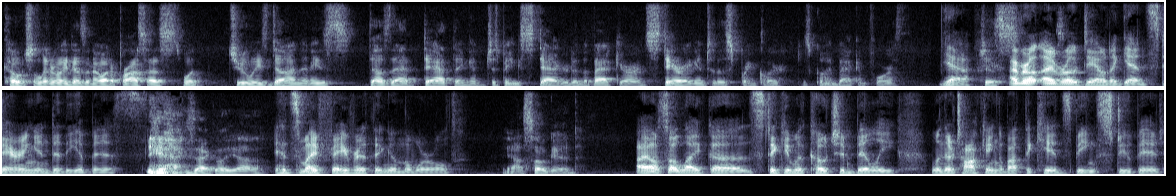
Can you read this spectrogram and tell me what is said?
Coach literally doesn't know how to process what Julie's done, and he's does that dad thing of just being staggered in the backyard, staring into the sprinkler, just going back and forth. Yeah. Just I wrote I wrote down again, staring into the abyss. yeah, exactly. Yeah, It's my favorite thing in the world. yeah, so good. I also like uh, sticking with Coach and Billy when they're talking about the kids being stupid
